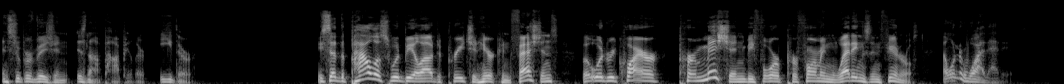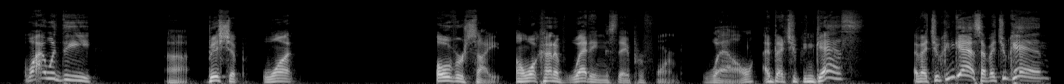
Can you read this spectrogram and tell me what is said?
and supervision is not popular either. He said the Paulists would be allowed to preach and hear confessions, but would require permission before performing weddings and funerals. I wonder why that is. Why would the uh, bishop want oversight on what kind of weddings they performed? Well, I bet you can guess. I bet you can guess. I bet you can.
